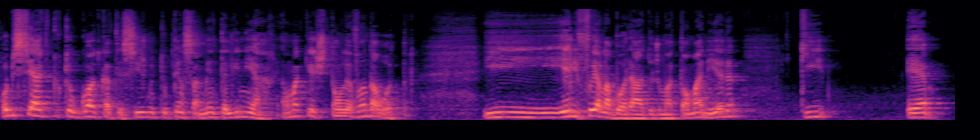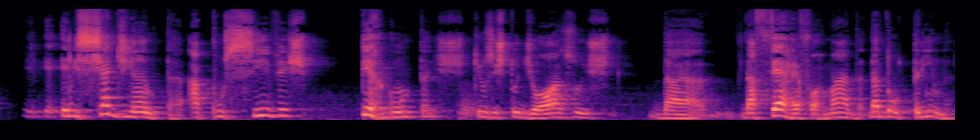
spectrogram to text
Observe que o que eu gosto do catecismo é que o pensamento é linear, é uma questão levando a outra. E ele foi elaborado de uma tal maneira que é, ele se adianta a possíveis perguntas que os estudiosos da, da fé reformada, da doutrina,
